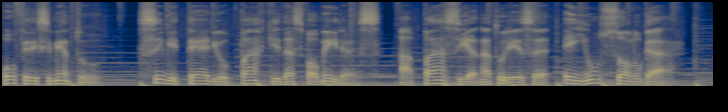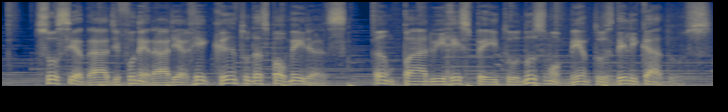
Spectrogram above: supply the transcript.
Oferecimento: Cemitério Parque das Palmeiras A paz e a natureza em um só lugar. Sociedade Funerária Recanto das Palmeiras. Amparo e respeito nos momentos delicados.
